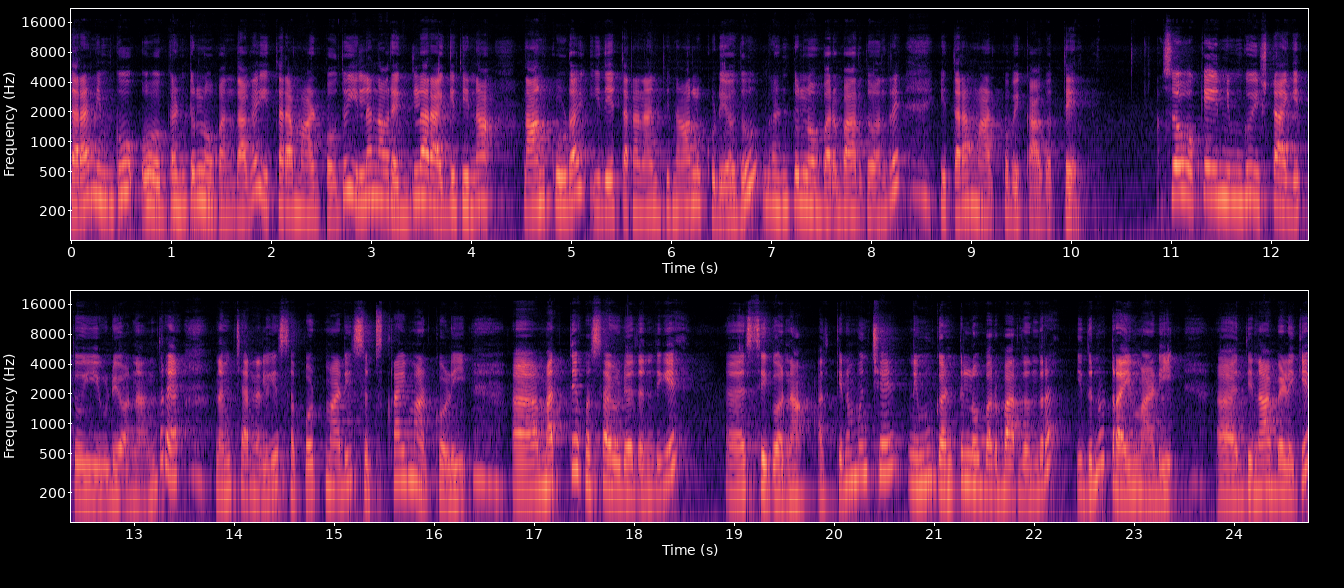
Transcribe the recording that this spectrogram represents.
ಥರ ನಿಮಗೂ ಗಂಟಲು ನೋವು ಬಂದಾಗ ಈ ಥರ ಮಾಡ್ಬೋದು. ಇಲ್ಲ, ನಾವು ರೆಗ್ಯುಲರ್ ಆಗಿ ದಿನ ನಾನು ಕೂಡ ಇದೇ ಥರ ನಾನು ದಿನಾಲು ಕುಡಿಯೋದು, ಗಂಟಲು ನೋವು ಬರಬಾರ್ದು ಅಂದರೆ ಈ ಥರ ಮಾಡ್ಕೋಬೇಕಾಗುತ್ತೆ. ಸೊ ಓಕೆ ನಿಮಗೂ ಇಷ್ಟ ಆಗಿತ್ತು ಈ ವಿಡಿಯೋನ ಅಂದರೆ ನಮ್ಮ ಚಾನಲ್ಗೆ ಸಪೋರ್ಟ್ ಮಾಡಿ ಸಬ್ಸ್ಕ್ರೈಬ್ ಮಾಡ್ಕೊಳ್ಳಿ. ಮತ್ತೆ ಹೊಸ ವಿಡಿಯೋದೊಂದಿಗೆ ಸಿಗೋಣ. ಅದಕ್ಕಿಂತ ಮುಂಚೆ ನಿಮ್ಗೆ ಗಂಟಲು ನೋವು ಬರಬಾರ್ದು ಅಂದ್ರೆ ಇದನ್ನು ಟ್ರೈ ಮಾಡಿ. ದಿನ ಬೆಳಿಗ್ಗೆ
